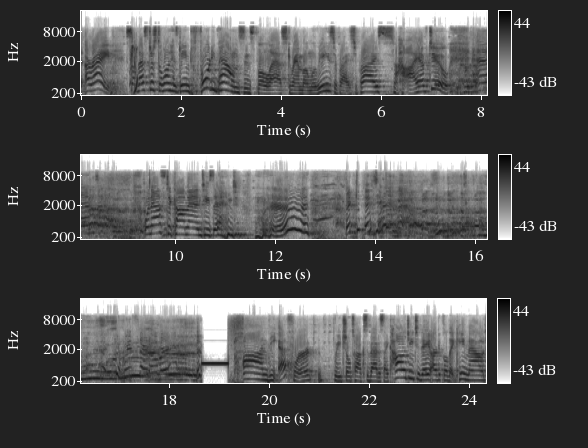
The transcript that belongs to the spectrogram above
All right. Sylvester Stallone has gained 40 pounds since the last Rambo movie. Surprise, surprise. I have too. And when asked to comment, he said, I can't do it. Can we start over? On Rachel talks about a Psychology Today article that came out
